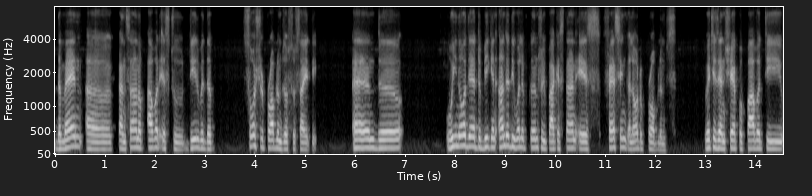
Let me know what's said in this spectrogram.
the main uh, concern of our is to deal with the social problems of society. And uh, we know that being an underdeveloped country, Pakistan is facing a lot of problems, which is in shape of poverty,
